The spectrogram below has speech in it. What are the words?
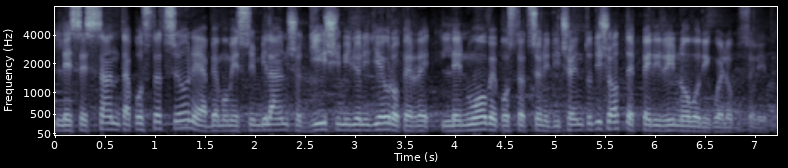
le 60 postazioni e abbiamo messo in bilancio 10 milioni di euro per le nuove postazioni di 118 e per il rinnovo di quelle obsolete.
